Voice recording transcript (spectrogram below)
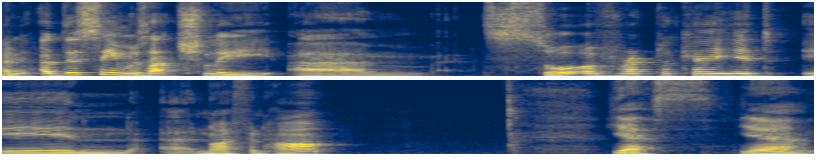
And uh, this scene was actually um, sort of replicated in uh, Knife and Heart. Yes. Yeah.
